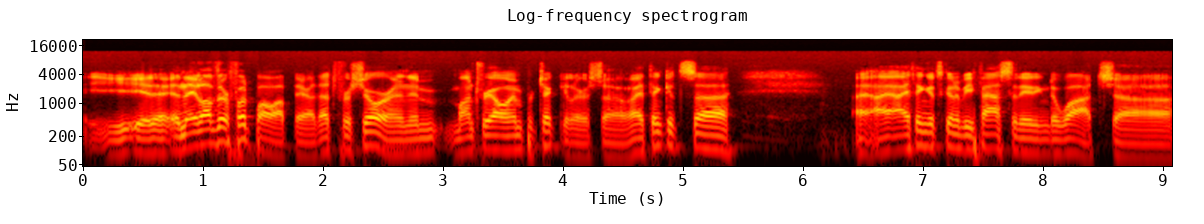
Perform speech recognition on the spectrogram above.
and they love their football up there. That's for sure, and in Montreal in particular. So I think it's. Uh, I, I think it's going to be fascinating to watch. Uh,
